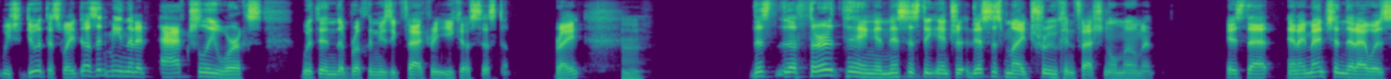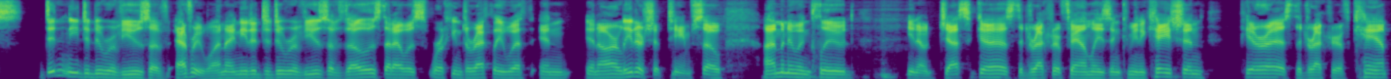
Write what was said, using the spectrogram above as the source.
we should do it this way doesn't mean that it actually works within the Brooklyn Music Factory ecosystem, right? Hmm. This the third thing, and this is the intro, this is my true confessional moment, is that, and I mentioned that I was didn't need to do reviews of everyone. I needed to do reviews of those that I was working directly with in in our leadership team. So I'm going to include, you know, Jessica as the director of families and communication, Pira as the director of camp,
